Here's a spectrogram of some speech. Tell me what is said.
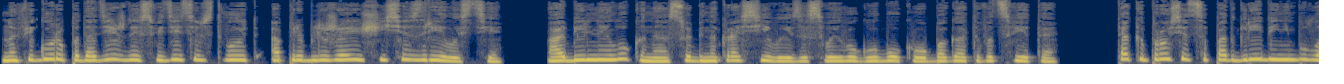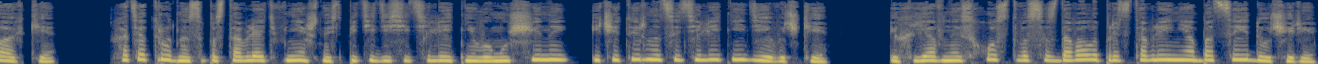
Но фигура под одеждой свидетельствует о приближающейся зрелости, а обильные локоны, особенно красивые из-за своего глубокого богатого цвета, так и просятся под гребень булавки, хотя трудно сопоставлять внешность 50-летнего мужчины и 14-летней девочки, их явное сходство создавало представление об отце и дочери.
